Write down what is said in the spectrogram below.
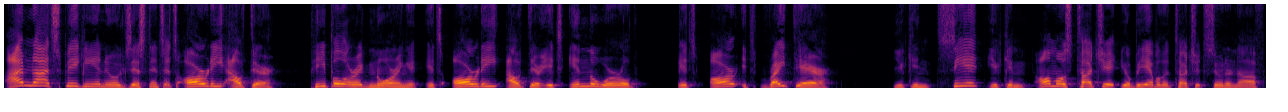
I'm not speaking into existence. It's already out there. People are ignoring it. It's already out there. It's in the world. It's ar- it's right there. You can see it, you can almost touch it. You'll be able to touch it soon enough.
